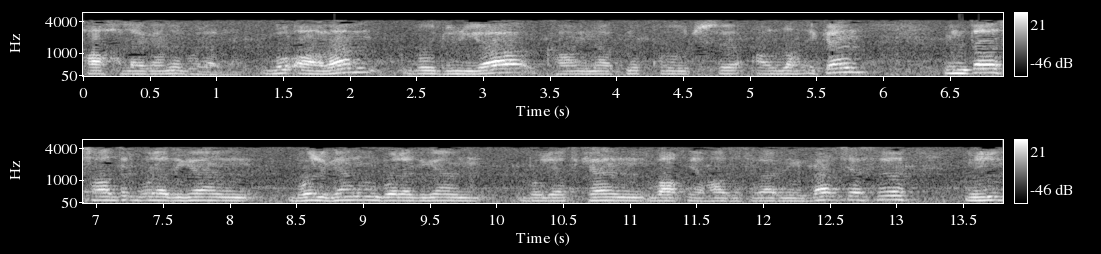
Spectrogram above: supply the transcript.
xohlagani bo'ladi. Bu olam bu dunyo koinotni quruvchisi olloh ekan unda sodir bo'ladigan bo'lganu bo'ladigan bo'layotgan voqea hodisalarning barchasi uning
